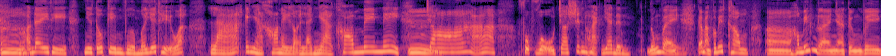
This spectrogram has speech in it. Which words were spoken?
Còn ở đây thì như Tố Kim vừa mới giới thiệu á là cái nhà kho này gọi là nhà kho mini cho hả phục vụ cho sinh hoạt gia đình. Đúng vậy, các bạn có biết không? À, không biết là nhà Tường Vi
